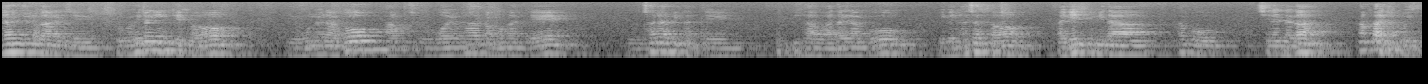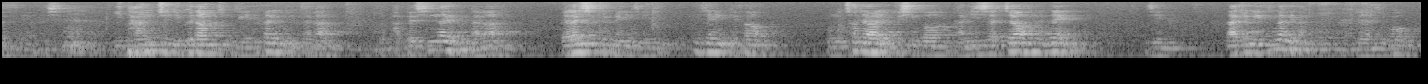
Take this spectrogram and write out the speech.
지난주가 이제 교구 회장님께서 이 오늘하고 다음 주 월화 넘어갈 때그 철암이 갈때 미사 와달라고 얘기를 하셔서 알겠습니다 하고 지내다가 깜빡 잊고 있었어요. 사실 이 다음 주인지 그 다음 주인지 헷갈리고 있다가 그 밖에서 신나게 놀다가 11시쯤에 이제 회장님께서 오늘 철야 12시인 거 아니셨죠? 했는데 이제 나중에 생각이 난 거예요. 그래가지고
